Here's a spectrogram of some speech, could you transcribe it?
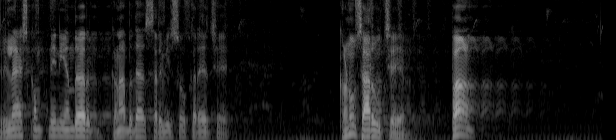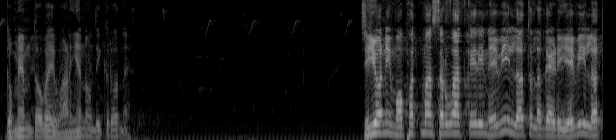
રિલાયન્સ કંપનીની અંદર ઘણા બધા સર્વિસો કરે છે. ઘણું સારું છે એમ. પણ ગમે એમ તો ભાઈ વાણિયાનો દીકરો ને. જીઓની મફતમાં શરૂઆત કરીને એવી લત લગાડી, એવી લત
